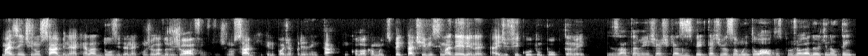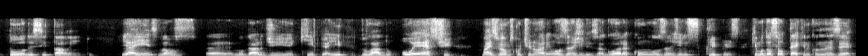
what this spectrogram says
mas a gente não sabe, né? Aquela dúvida, né? Com um jogador jovem, a gente não sabe o que, ele pode apresentar, porque coloca muita expectativa em cima dele, né? Aí dificulta um pouco também. Exatamente, acho que as expectativas são muito altas para um jogador que não tem todo esse talento. E aí, vamos é, mudar de equipe aí do lado oeste, mas vamos continuar em Los Angeles, agora com Los Angeles Clippers, que mudou seu técnico, né, Zé?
